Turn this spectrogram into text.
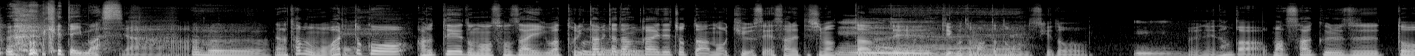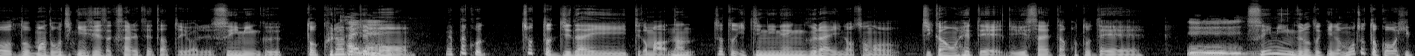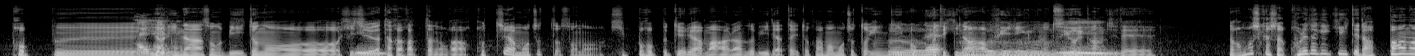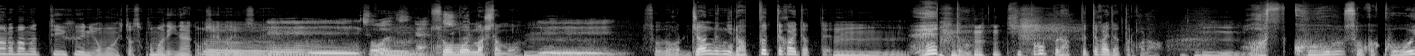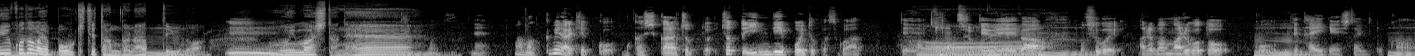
受けています。いやうん、だから多分割とこうある程度の素材は取りためた段階でちょっとあの修正されてしまったのでっていうこともあったと思うんですけど。うん、ね、なんか、まあ、サークルズと、まあ、同時期に制作されてたと言われるスイミングと比べても、はいはい、やっぱりこうちょっと時代っていうかまあなんちょっと12年ぐらいのその時間を経てリリースされたことで、スイミングの時のもうちょっとこうヒップホップ寄りなそのビートの比重が高かったのが、こっちはもうちょっとそのヒップホップっていうよりはまあ R&B であったりとか、まあ、もうちょっとインディーポップ的なフィーリングの強い感じで。だからもしかしたらこれだけ聞いてラッパーのアルバムっていうふうに思う人はそこまでいないかもしれないですね。うんそうですね。そう思いましたもん。うんそうだからジャンルにラップって書いてあって。え？っと ヒップホップラップって書いてあったのかな。あこうそうかこういうことがやっぱ起きてたんだなっていうのは思いましたね。ねまあ、マック・ミラーは結構昔からちょっとちょっとインディーっぽいとこがすごいあって「キッズ」っていう映画をすごいアルバム丸ごとこうで体現したりとか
